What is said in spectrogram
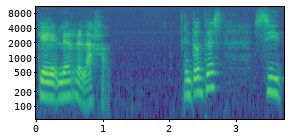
que les relaja. Entonces, si,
